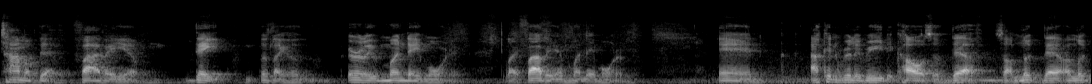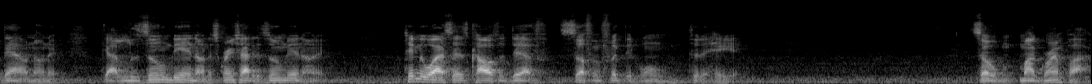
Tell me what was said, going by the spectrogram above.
time of death, 5 a.m. Date it was like a early Monday morning, like 5 a.m. Monday morning, and I couldn't really read the cause of death. So I looked down. I looked down on it, got zoomed in on it, screenshot it, zoomed in on it. Tell me why it says cause of death, self-inflicted wound to the head. So my grandpa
